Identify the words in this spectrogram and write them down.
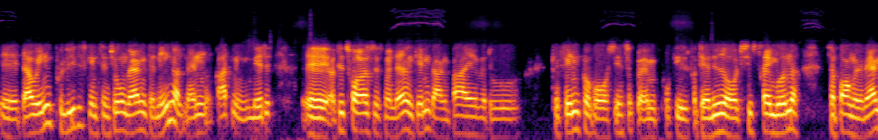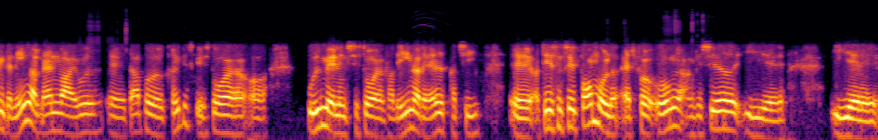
Øh, der er jo ingen politisk intention, hverken den ene eller den anden retning med det. Øh, og det tror jeg også, hvis man lavede en gennemgang bare af, hvad du kan finde på vores Instagram-profil for det her over de sidste tre måneder, så bonger det hverken den ene eller den anden vej ud. Øh, der er både kritiske historier og udmeldingshistorier fra det ene og det andet parti. Øh, og det er sådan set formålet at få unge engageret i, øh, i, øh,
